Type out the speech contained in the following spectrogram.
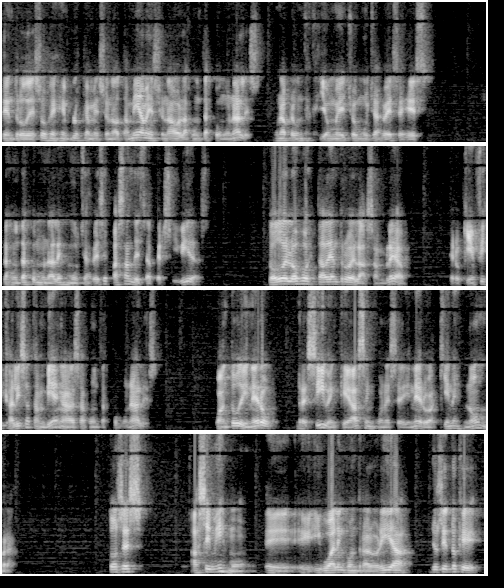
Dentro de esos ejemplos que ha mencionado, también ha mencionado las juntas comunales. Una pregunta que yo me he hecho muchas veces es, las juntas comunales muchas veces pasan desapercibidas. Todo el ojo está dentro de la asamblea, pero ¿quién fiscaliza también a esas juntas comunales? ¿Cuánto dinero reciben? ¿Qué hacen con ese dinero? ¿A quiénes nombran? Entonces, asimismo, eh, igual en Contraloría, yo siento que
